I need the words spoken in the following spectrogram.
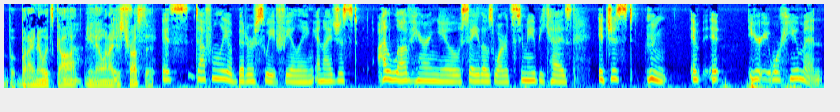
but but I know it's God, you know, and I just trust it. It's definitely a bittersweet feeling. And I just, I love hearing you say those words to me because it just, it, it, you're, we're human.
